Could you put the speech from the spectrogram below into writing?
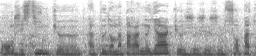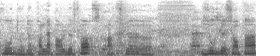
Bon, j'estime que, un peu dans ma paranoïa, que je ne sens pas trop de, prendre la parole de force parce que, euh, disons que je ne le sens pas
